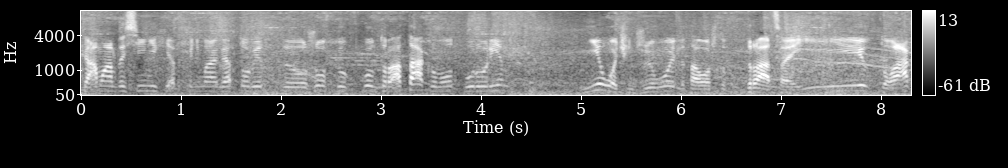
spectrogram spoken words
команда синих, я так понимаю, готовит э, жесткую контратаку. Но вот Пурурин не очень живой для того, чтобы драться. И так,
